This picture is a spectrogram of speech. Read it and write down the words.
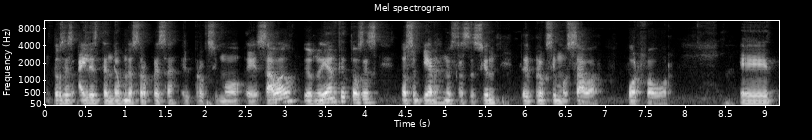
entonces ahí les tendremos la sorpresa el próximo eh, sábado, de mediante. Entonces, no se pierdan nuestra sesión del próximo sábado, por favor. Eh,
